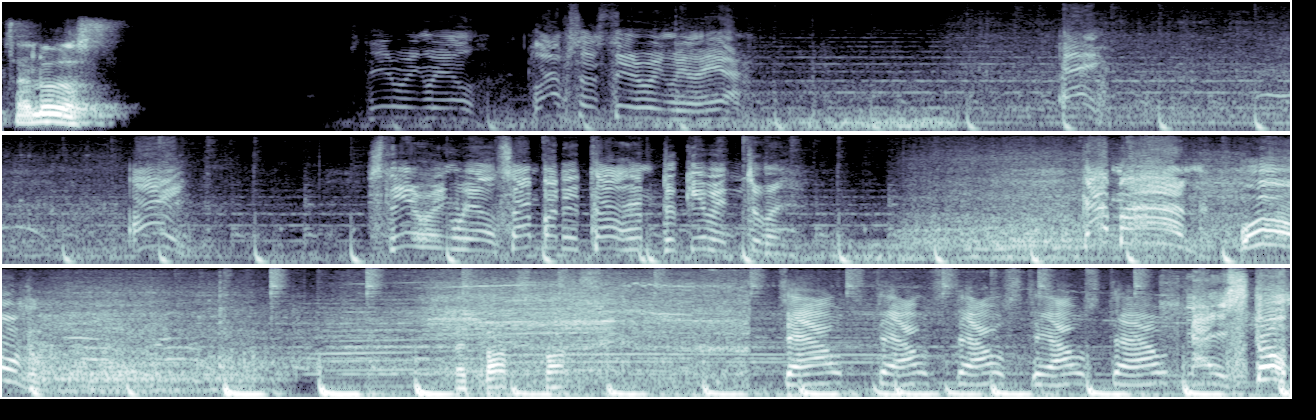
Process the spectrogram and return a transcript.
Saludos. Steering wheel. Somebody tell him to give it to me. Come on! Move! But box, box. Stay out, stay out, stay out, stay out, stay out. Hey, stop!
